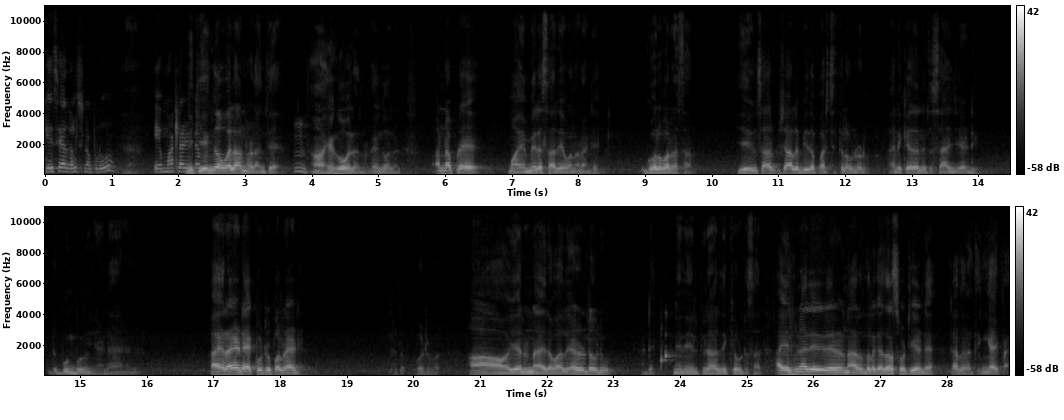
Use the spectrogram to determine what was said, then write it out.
కేసీఆర్ కలిసినప్పుడు ఏం మాట్లాడి నీకు ఏం కావాలి అన్నాడు అంతే. "ఆ, ఏం కావాలి అన్నాడు ఏం కావాలంటే అన్నప్పుడే మా ఎమ్మెల్యే సార్ ఏమన్నాడంటే గోలవర్ర సార్ ఏం సార్ చాలా బీద పరిస్థితిలో ఉన్నాడు. ఆయనకి ఏదైనా ఇంత సాయం చేయండి ఇంత భూమి భూమి చేయండి ఆయన. రాయండి కోటి రూపాయలు రాయండి. కోటి రూపాయలు. "ఆ, ఏమన్నా ఇరవై ఏడుంటావు నువ్వు? అంటే నేను ఎల్పినార్ దిక్కే ఉంటా సార్. ఆ ఎల్పినార్ ఏడన్నా ఆరు వందల గదాల సోటి అండి కదా ఇంకా అయిపోయి.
